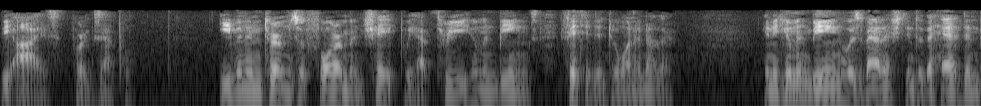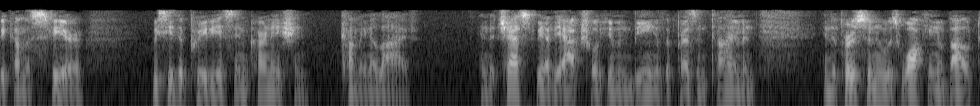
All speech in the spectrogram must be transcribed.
the eyes, for example. Even in terms of form and shape, we have three human beings fitted into one another. In a human being who has vanished into the head and become a sphere, we see the previous incarnation coming alive. In the chest, we have the actual human being of the present time, and in the person who is walking about,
